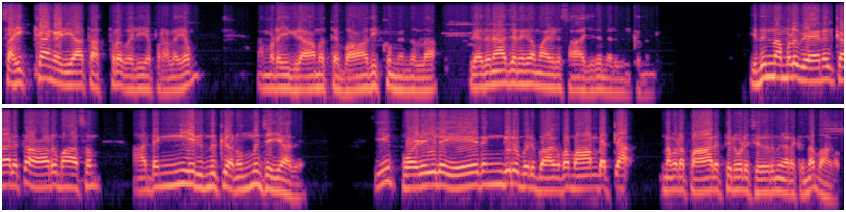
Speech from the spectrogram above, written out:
സഹിക്കാൻ കഴിയാത്ത അത്ര വലിയ പ്രളയം നമ്മുടെ ഈ ഗ്രാമത്തെ ബാധിക്കും എന്നുള്ള വേദനാജനകമായൊരു സാഹചര്യം നിലനിൽക്കുന്നുണ്ട്. ഇതിന് നമ്മൾ വേനൽക്കാലത്ത് ആറു മാസം അടങ്ങിയിരുന്നിക്കുകയാണ് ഒന്നും ചെയ്യാതെ. ഈ പുഴയിലെ ഏതെങ്കിലും ഒരു ഭാഗം ഇപ്പൊ മാമ്പറ്റ നമ്മുടെ പാലത്തിനോട് ചേർന്ന് കിടക്കുന്ന ഭാഗം.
